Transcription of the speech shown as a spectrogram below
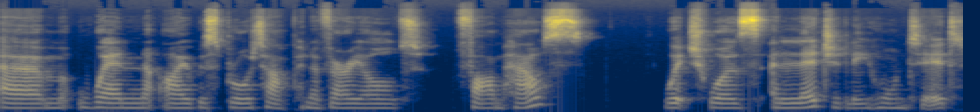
um, when I was brought up in a very old farmhouse, which was allegedly haunted.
